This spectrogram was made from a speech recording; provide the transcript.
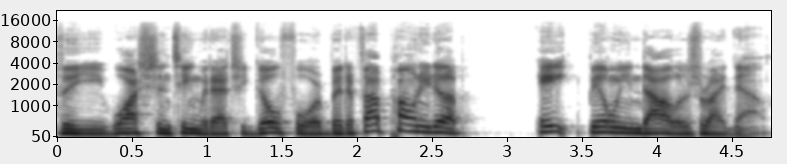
the Washington team would actually go for, but if I ponied up eight billion dollars right now,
